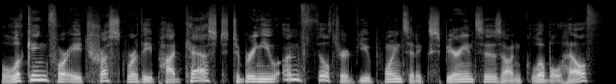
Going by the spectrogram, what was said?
Looking for a trustworthy podcast to bring you unfiltered viewpoints and experiences on global health?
